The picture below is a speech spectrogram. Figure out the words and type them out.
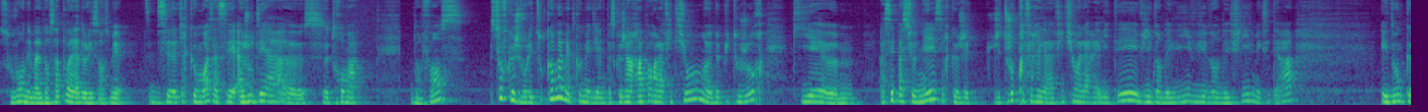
souvent on est mal dans sa peau à l'adolescence, mais c'est-à-dire que moi, ça s'est ajouté à euh, ce trauma d'enfance. Sauf que je voulais tout, quand même être comédienne, parce que j'ai un rapport à la fiction euh, depuis toujours qui est euh, assez passionné. C'est-à-dire que j'ai toujours préféré la fiction à la réalité, vivre dans des livres, vivre dans des films, etc. Et donc,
